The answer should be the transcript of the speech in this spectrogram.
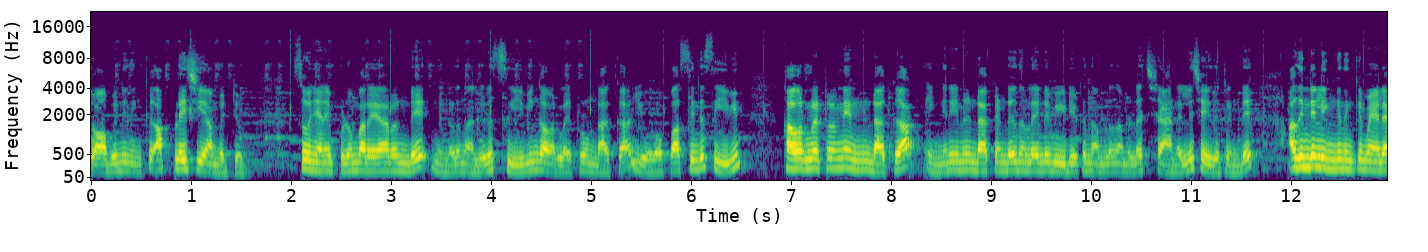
ജോബിന് നിങ്ങൾക്ക് അപ്ലൈ ചെയ്യാൻ പറ്റും. സോ ഞാൻ എപ്പോഴും പറയാറുണ്ട് നിങ്ങൾ നല്ലൊരു സീവിങ് കവർ ലെറ്റർ ഉണ്ടാക്കുക. യൂറോപ്പാസിന്റെ സീവിങ് കവർ ലെറ്റർ തന്നെ ഉണ്ടാക്കുക. എങ്ങനെയാണ് ഉണ്ടാക്കേണ്ടത് എന്നുള്ളതിന്റെ വീഡിയോ ഒക്കെ നമ്മൾ നമ്മുടെ ചാനലിൽ ചെയ്തിട്ടുണ്ട്. അതിന്റെ ലിങ്ക് നിങ്ങൾക്ക് മേലെ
